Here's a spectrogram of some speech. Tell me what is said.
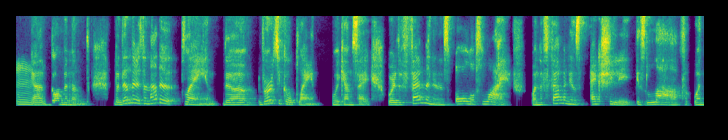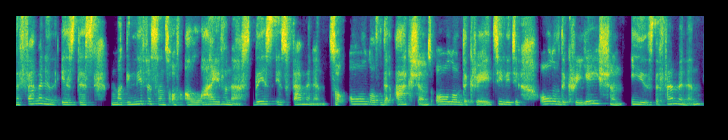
Mm. Yeah, dominant. But then there's another plane, the vertical plane, we can say, where the feminine is all of life. When the feminine actually is love, when the feminine is this magnificence of aliveness, this is feminine. So all of the actions, all of the creativity, all of the creation is the feminine.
